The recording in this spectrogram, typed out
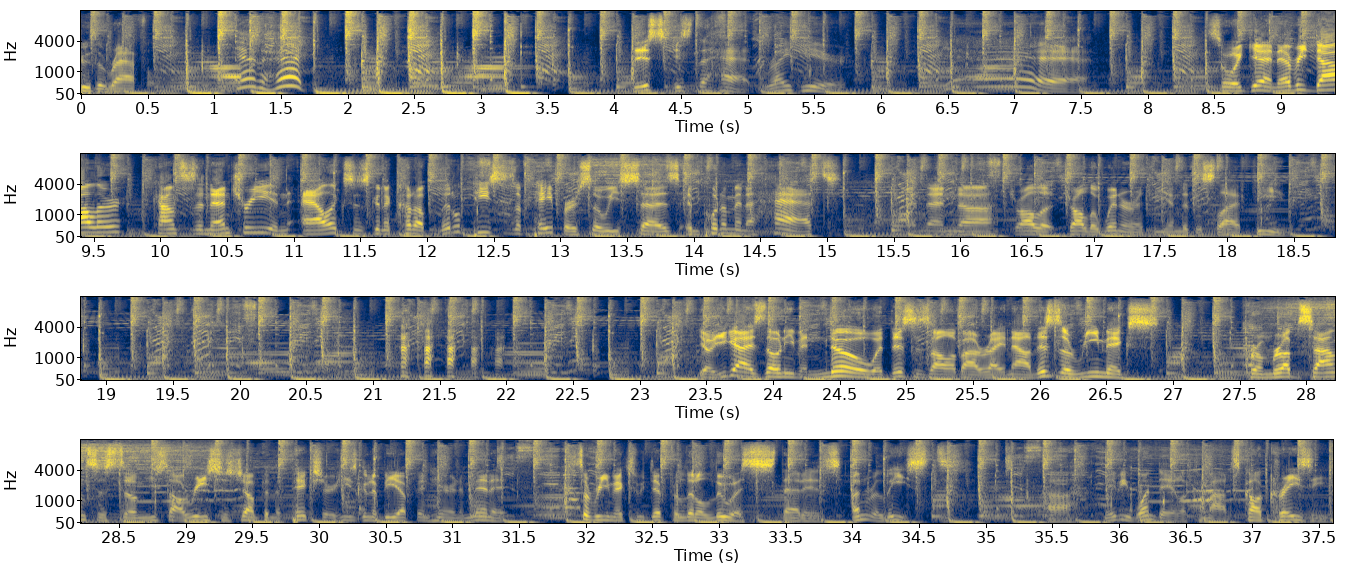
to the raffle. Yeah, the hat. This is the hat right here. Yeah. So again, every dollar counts as an entry, and Alex is going to cut up little pieces of paper, so he says, and put them in a hat, and then uh, draw draw the winner at the end of this live feed. Yo, you guys don't even know what this is all about right now. This is a remix from Rub Sound System. You saw Reese just jump in the picture. He's going to be up in here in a minute. It's a remix we did for Lil Louis that is unreleased. Uh, maybe one day it'll come out. It's called Crazy.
